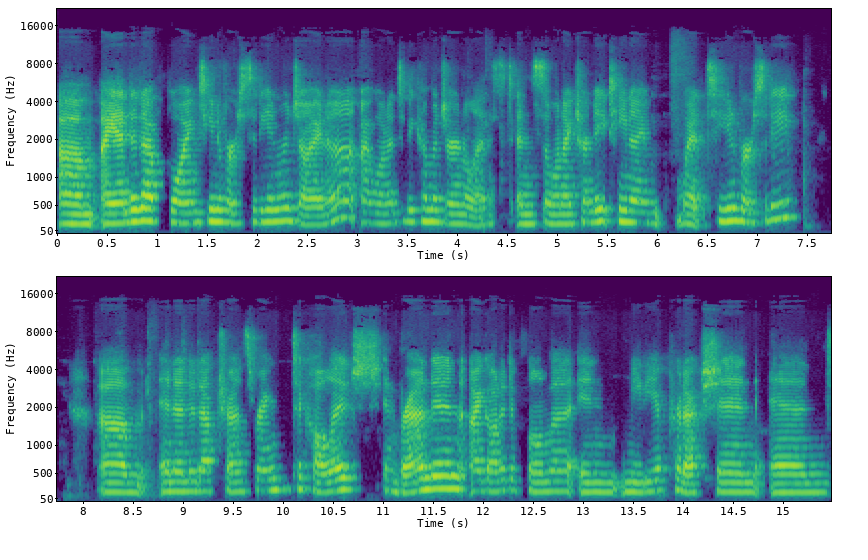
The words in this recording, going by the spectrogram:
Um, I ended up going to university in Regina. I wanted to become a journalist. And so when I turned 18, I went to university um, and ended up transferring to college in Brandon. I got a diploma in media production and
